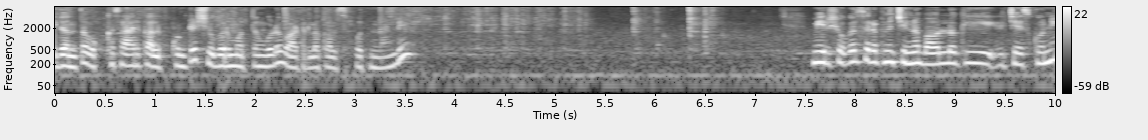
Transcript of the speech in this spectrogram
ఇదంతా ఒక్కసారి కలుపుకుంటే షుగర్ మొత్తం కూడా వాటర్లో కలిసిపోతుందండి. మీరు షుగర్ సిరప్ని చిన్న బౌల్లోకి చేసుకొని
